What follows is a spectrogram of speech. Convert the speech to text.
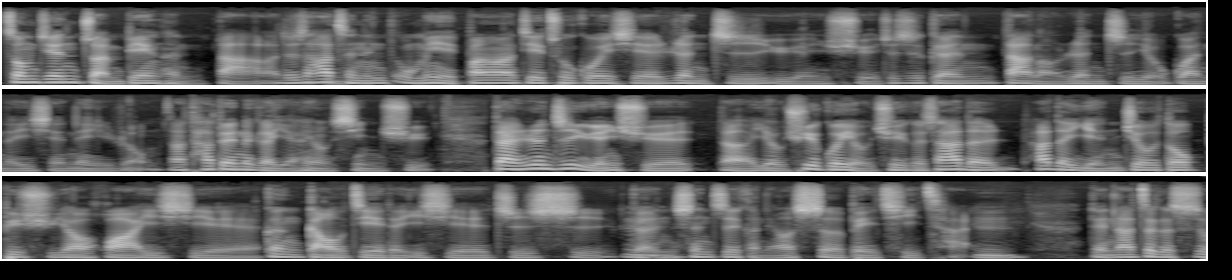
中间转变很大了，就是他曾经我们也帮他接触过一些认知语言学，就是跟大脑认知有关的一些内容。那他对那个也很有兴趣，但认知语言学呃有趣归有趣，可是他的他的研究都必须要花一些更高阶的一些知识，跟甚至可能要设备器材。嗯，对，那这个是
